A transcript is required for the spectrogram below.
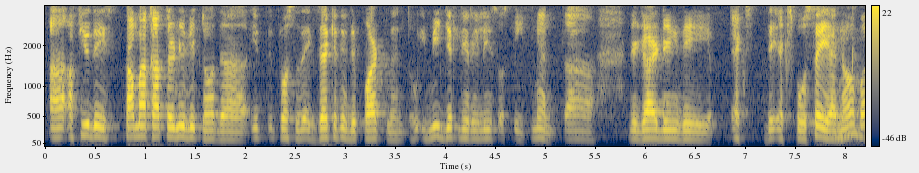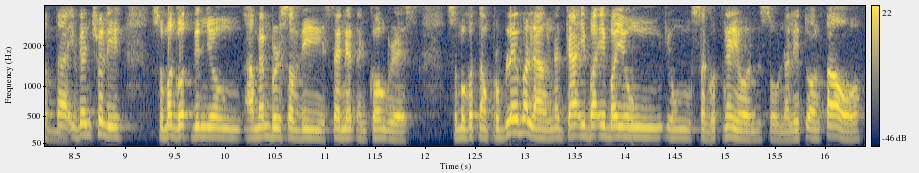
uh, a few days, tama ka, Attorney Vic, no, the, it, it was the executive department who immediately released a statement uh, regarding the ex, the expose, ano? But uh, eventually, sumagot din yung uh, members of the Senate and Congress. Sumagot ng problema lang, nagkaiba-iba yung, yung sagot ngayon. So, nalito ang tao.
